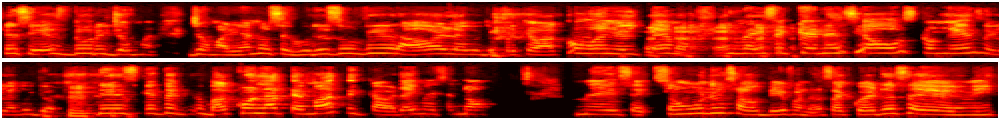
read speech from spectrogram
decía es duro y yo, yo Mariano, seguro es un vibrador, le digo yo, porque va como en el tema y me dice, ¿qué necia vos con eso? Y le digo yo, es que va con la temática, ¿verdad? Y me dice, no, me dice, son unos audífonos, acuérdese de mí.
